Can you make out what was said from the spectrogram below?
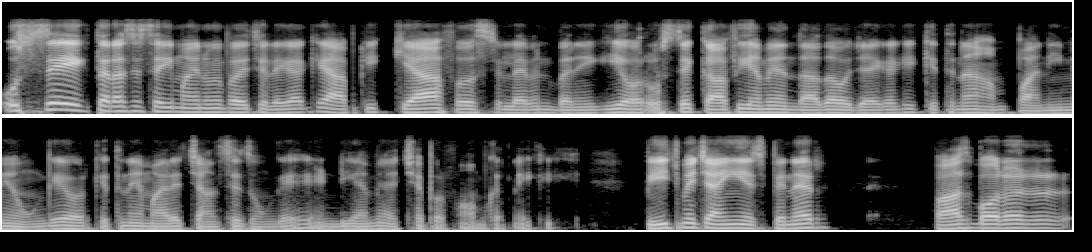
اس سے ایک طرح سے صحیح معنوں میں پتہ چلے گا کہ آپ کی کیا فرسٹ الیون بنے گی اور اس سے کافی ہمیں اندازہ ہو جائے گا کہ کتنا ہم پانی میں ہوں گے اور کتنے ہمارے چانسز ہوں گے انڈیا میں اچھے پرفارم کرنے کے لیے۔ بیچ میں چاہیے spinner fast bowler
